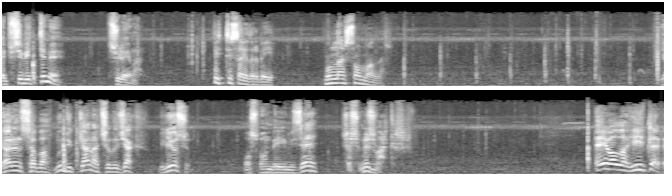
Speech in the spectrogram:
Hepsi bitti mi Süleyman? Bitti sayılır beyim. Bunlar son mallar. Yarın sabah bu dükkan açılacak biliyorsun. Osman Bey'imize sözümüz vardır. Eyvallah yiğitler.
